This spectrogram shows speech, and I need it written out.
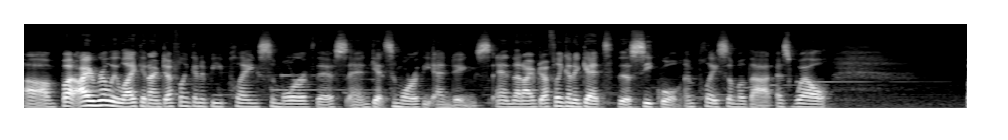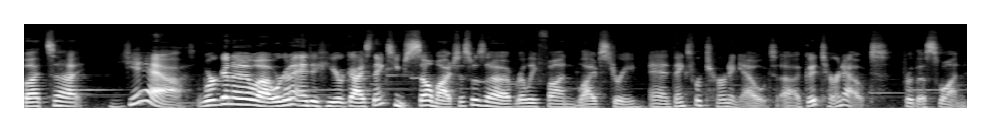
Um, but I really like it. I'm definitely going to be playing some more of this and get some more of the endings. And then I'm definitely going to get the sequel and play some of that as well. But uh, yeah, we're gonna uh, we're gonna end it here, guys. Thanks you so much. This was a really fun live stream, and thanks for turning out. Uh, good turnout for this one.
